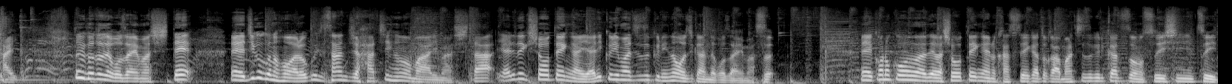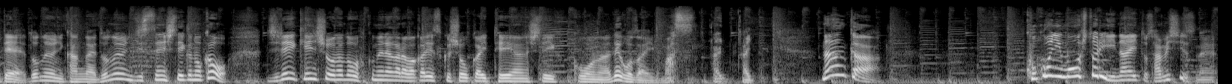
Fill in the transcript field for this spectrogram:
はい。ということでございまして、えー時刻の方は6時38分を回りました。やりどき商店街やりくりまちづくりのお時間でございますえーこのコーナーでは商店街の活性化とかまちづくり活動の推進についてどのように考えどのように実践していくのかを事例検証などを含めながら分かりやすく紹介提案していくコーナーでございます。はい。はい。なんかここにもう一人いないと寂しいですね。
